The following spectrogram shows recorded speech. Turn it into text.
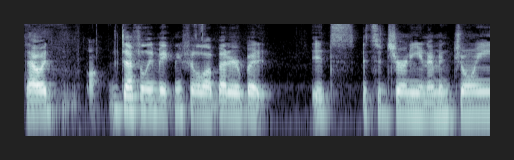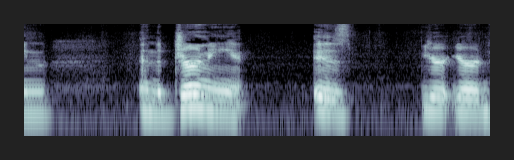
that would definitely make me feel a lot better. But it's it's a journey, and I'm enjoying and the journey is you're you're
